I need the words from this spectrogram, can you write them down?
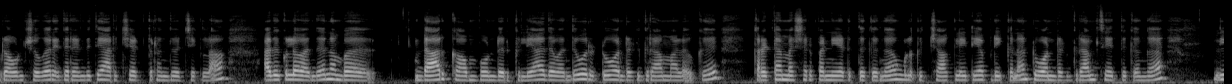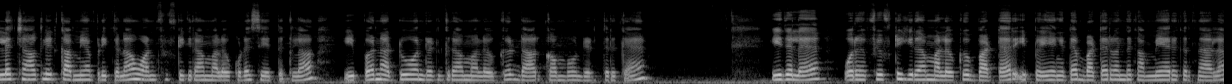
ப்ரௌன் சுகர் இதை ரெண்டுத்தையும் அரைச்சி எடுத்துகிட்டு வந்து வச்சுக்கலாம். அதுக்குள்ளே வந்து நம்ம டார்க் காம்பவுண்ட் இருக்கு இல்லையா? அதை வந்து ஒரு டூ ஹண்ட்ரட் கிராம் அளவுக்கு கரெக்டாக மெஷர் பண்ணி எடுத்துக்கோங்க. உங்களுக்கு சாக்லேட்டியாக பிடிக்குன்னா டூ ஹண்ட்ரட் கிராம் சேர்த்துக்கோங்க. இல்லை சாக்லேட் கம்மியாக பிடிக்குன்னா ஒன் ஃபிஃப்டி கிராம் அளவு கூட சேர்த்துக்கலாம். இப்போ நான் டூ ஹண்ட்ரட் கிராம் அளவுக்கு டார்க் காம்பவுண்ட் எடுத்திருக்கேன். இதில் ஒரு ஃபிஃப்டி கிராம் அளவுக்கு பட்டர் இப்போ என்கிட்ட பட்டர் வந்து கம்மியாக இருக்கிறதுனால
